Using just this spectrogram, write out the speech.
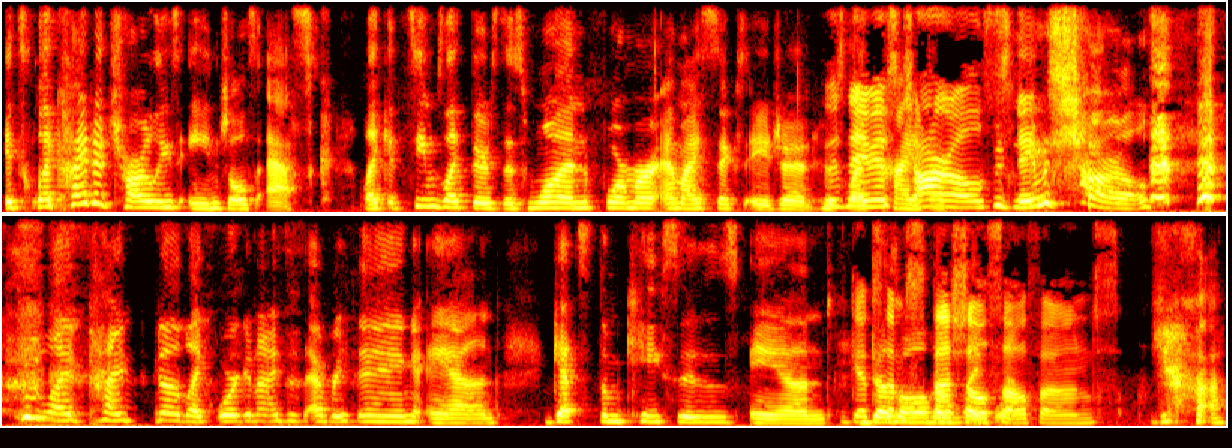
It's like kind of Charlie's Angels esque. Like it seems like there's this one former MI6 agent who's Whose name like, is kinda- Charles. Whose name is Charles. who like kind of like organizes everything and gets them cases and Gets does them all the special legwork. cell phones. Yeah.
